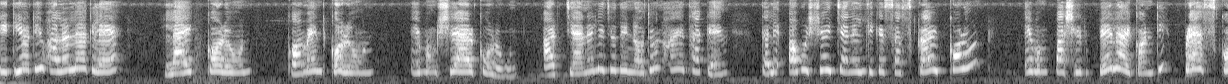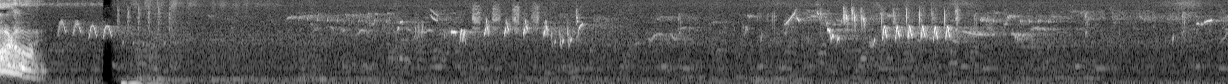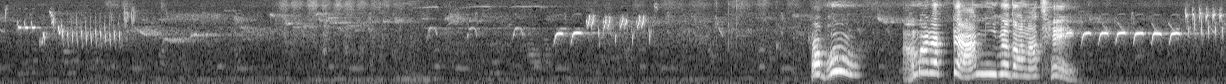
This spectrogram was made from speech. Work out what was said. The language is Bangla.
ভিডিওটি ভালো লাগলে লাইক করুন, কমেন্ট করুন এবং শেয়ার করুন। আর চ্যানেলে যদি নতুন হয়ে থাকেন, তাহলে অবশ্যই চ্যানেলটিকে সাবস্ক্রাইব করুন এবং পাশের বেল আইকনটি প্রেস করুন। প্রভু আমার একটা নিবেদন আছে।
